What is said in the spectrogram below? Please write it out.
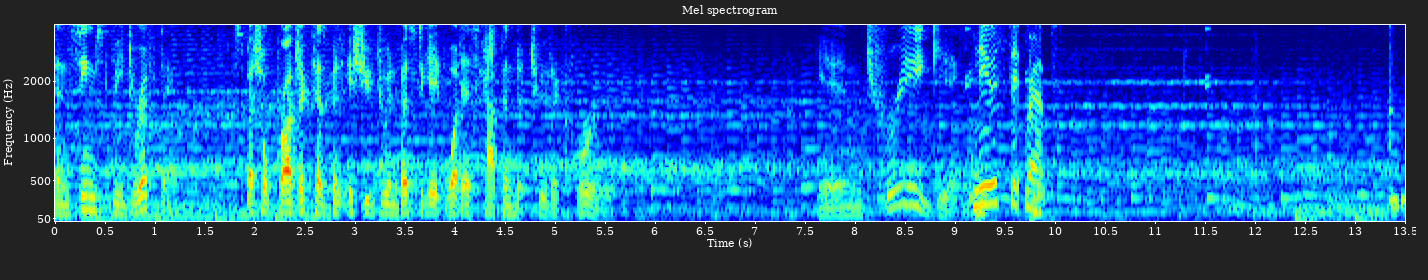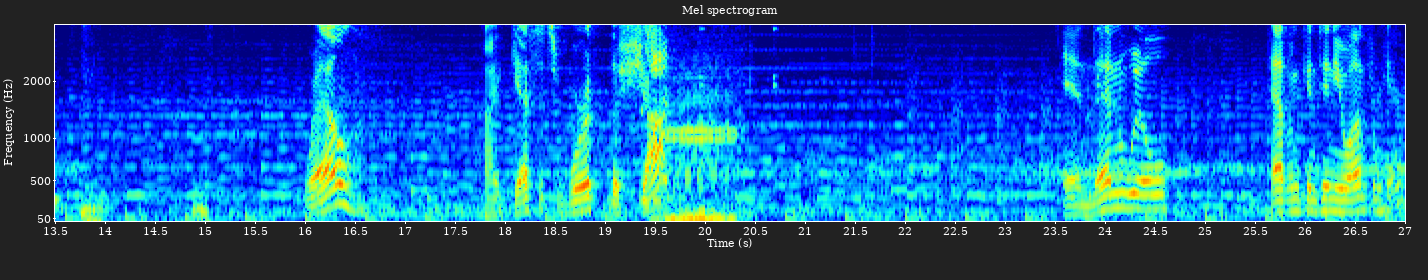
and seems to be drifting. A special project has been issued to investigate what has happened to the crew. Intriguing. New sitrep. Well, I guess it's worth the shot. And then we'll have him continue on from here,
